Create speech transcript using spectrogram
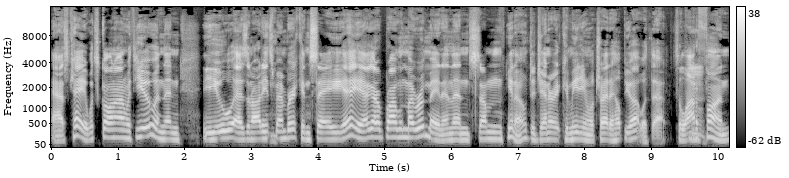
ask, "Hey, what's going on with you?" And then you, as an audience member, can say, "Hey, I got a problem with my roommate," and then some, you know, degenerate comedian will try to help you out with that. It's a lot Mm. of fun.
